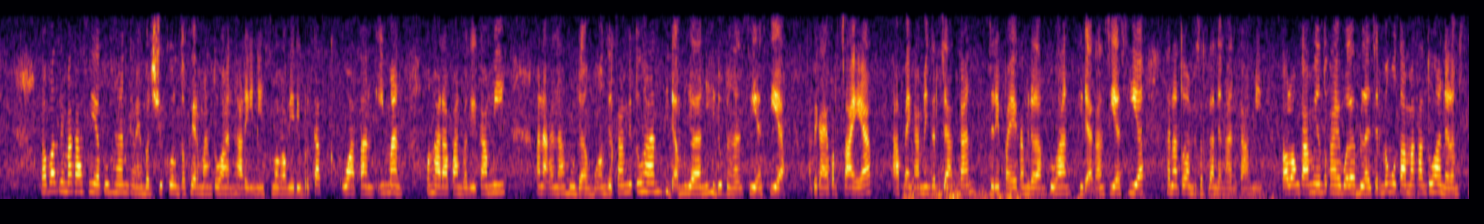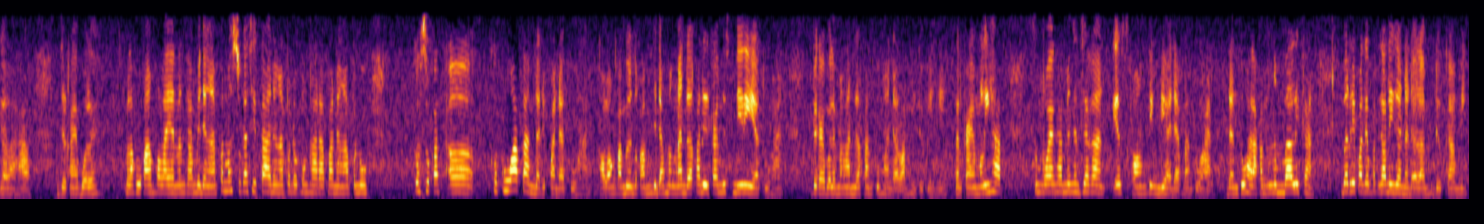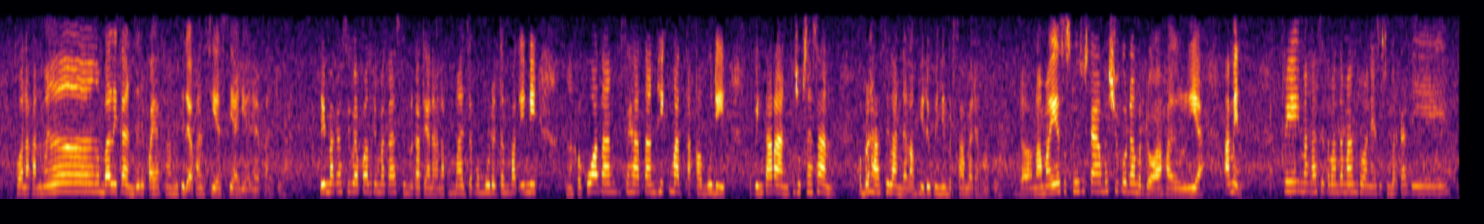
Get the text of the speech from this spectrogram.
Bapak terima kasih ya Tuhan, kami bersyukur untuk firman Tuhan hari ini. Semoga menjadi berkat, kekuatan, iman, pengharapan bagi kami, anak-anak mudamu. Agar kami Tuhan tidak menjalani hidup dengan sia-sia. Tapi kami percaya apa yang kami kerjakan, jeripaya kami dalam Tuhan tidak akan sia-sia karena Tuhan beserta dengan kami. Tolong kami untuk kami boleh belajar mengutamakan Tuhan dalam segala hal. Ajar kami boleh melakukan pelayanan kami dengan penuh sukacita, dengan penuh pengharapan, dengan penuh kesuka uh, kekuatan daripada Tuhan. Tolong kami untuk kami tidak mengandalkan diri kami sendiri ya Tuhan. Tapi kami boleh mengandalkan Tuhan dalam hidup ini. Dan kami melihat semua yang kami kerjakan is counting di hadapan Tuhan. Dan Tuhan akan mengembalikan berlipat-lipat kali ganda dalam hidup kami. Tuhan akan mengembalikan jadi payah kami tidak akan sia-sia di hadapan Tuhan. Terima kasih Bapak, terima kasih berkati anak-anak remaja pemuda di tempat ini dengan kekuatan, kesehatan, hikmat, akal budi, kepintaran, kesuksesan, keberhasilan dalam hidup ini bersama dengan Tuhan. Dalam nama Yesus Kristus kami bersyukur dan berdoa. Haleluya. Amin. Terima kasih teman-teman. Tuhan Yesus memberkati.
